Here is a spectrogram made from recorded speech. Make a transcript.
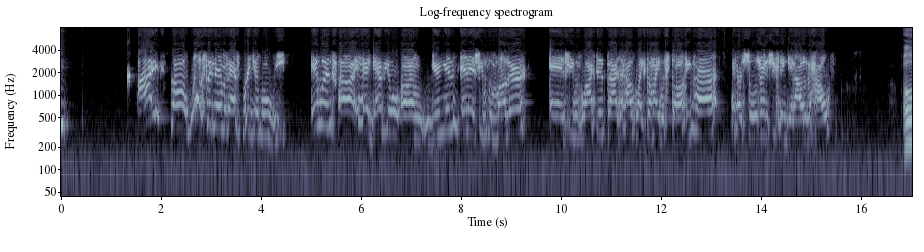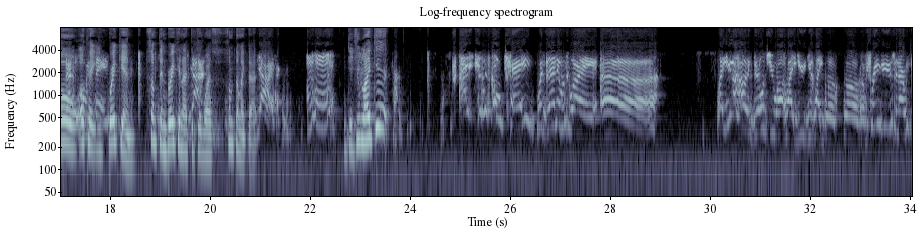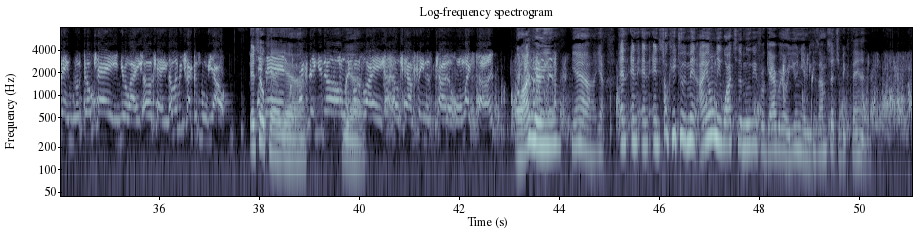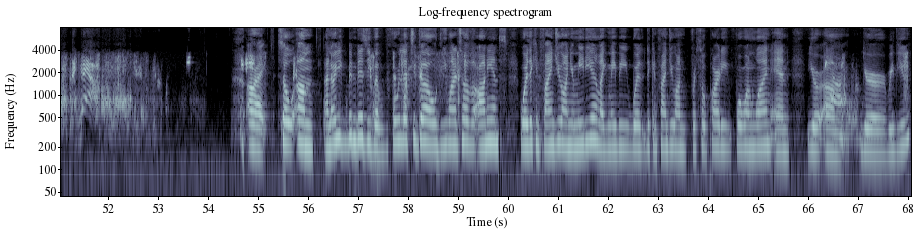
I saw what's the name of that freaking movie? It was uh it had Gabrielle um Union in it. She was a mother and she was locked inside the house like somebody was stalking her and her children and she couldn't get out of the house. Oh, okay. Break in. Something break in, I think it was. Something like that. Yeah. Mhm. Did you like it? I it was okay, but then it was like uh like you know how it builds you up, like you, you like the, the the previews and everything looked okay, and you're like, okay, now let me check this movie out. It's And okay, then, yeah. Next thing you know, it Yeah. was like, okay, I'm seeing this kind of on Lifetime. Oh, I hear you. Yeah, yeah. And, and and and it's okay to admit I only watched the movie for Gabrielle Union because I'm such a big fan. Yeah. All right. So, um, I know you've been busy, but before we let you go, do you want to tell the audience where they can find you on your media, like maybe where they can find you on for Soap Party 411 and your um your review?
